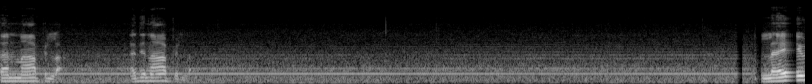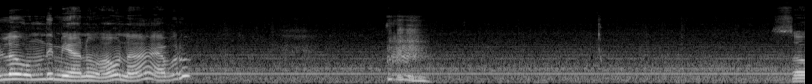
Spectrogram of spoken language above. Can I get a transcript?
తను నా పిల్ల. అది నా పిల్ల. లైవ్లో ఉంది మీ అను. అవునా? ఎవరు? సో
